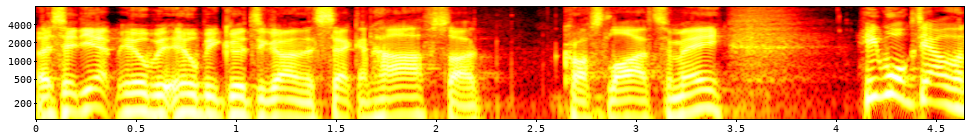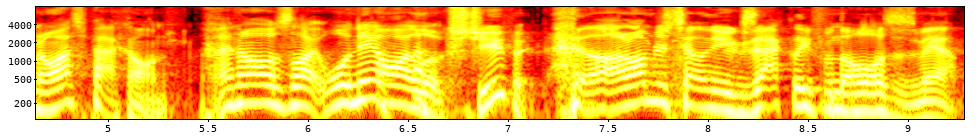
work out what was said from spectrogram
They said, "Yep, he'll be he'll be good to go in the second half." So I crossed live to me. He walked out with an ice pack on, and I was like, "Well, now I look stupid." and I'm just telling you exactly from the horse's mouth.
